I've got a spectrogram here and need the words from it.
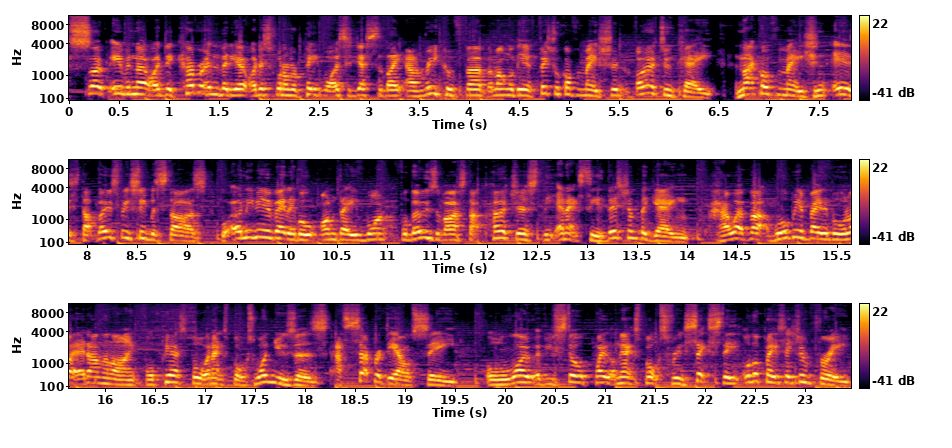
So even though I did cover it in the video, I just want to repeat what I said yesterday and reconfirm along with the official confirmation via 2K. And that confirmation is that those three superstars will only be available on day one for those of us that purchased the NXT edition of the game. However, will be available later down the line for PS4 and Xbox One users as separate DLC Although if you still play on the Xbox 360 or the PlayStation 3,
